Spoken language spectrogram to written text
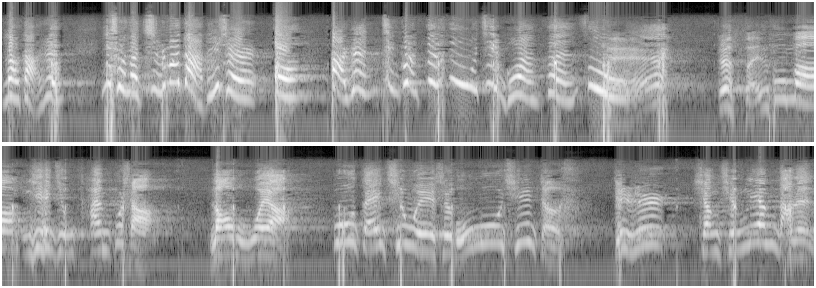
老大人，你说那芝麻大的事儿，哦，大人尽管吩咐，尽管吩咐。哎，这吩咐嘛也就谈不上。老母我呀，不在其位是父母亲政。今日想请梁大人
